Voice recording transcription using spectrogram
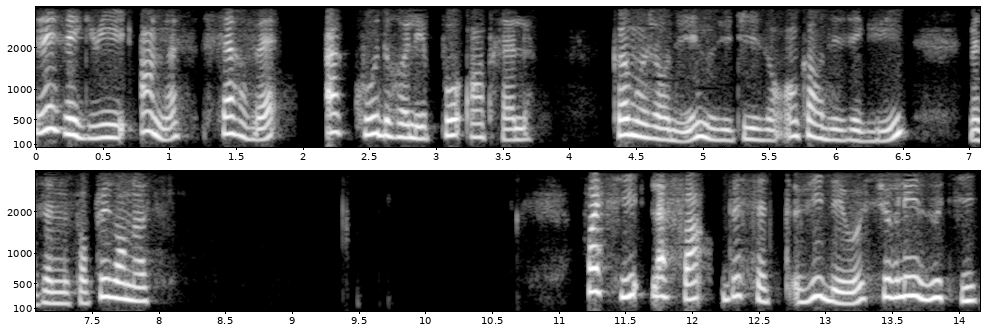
Les aiguilles en os servaient à coudre les peaux entre elles. Comme aujourd'hui, nous utilisons encore des aiguilles, mais elles ne sont plus en os. Voici la fin de cette vidéo sur les outils.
